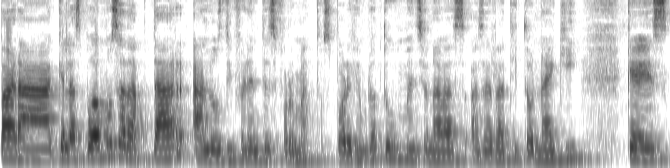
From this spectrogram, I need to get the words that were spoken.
para que las podamos adaptar a los diferentes formatos. Por ejemplo, tú mencionabas hace ratito Nike, que es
